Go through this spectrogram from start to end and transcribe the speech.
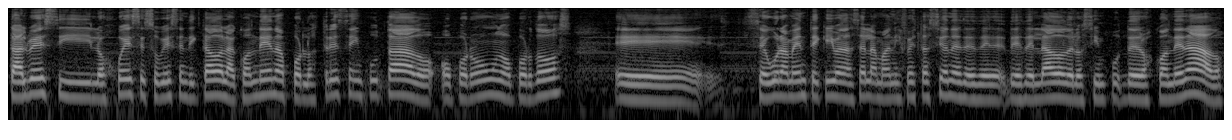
Tal vez si los jueces hubiesen dictado la condena por los 13 imputados o por uno o por dos, eh, seguramente que iban a hacer las manifestaciones desde, desde el lado de los, de los condenados.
